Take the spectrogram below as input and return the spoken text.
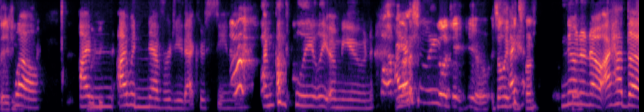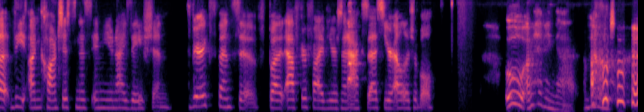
That if you well i'm i would never do that christina. I'm completely immune. Well, i actually you. It's only if it's fun. no no no. I had the the unconsciousness immunization very expensive but after five years in access you're eligible oh i'm having that I'm having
